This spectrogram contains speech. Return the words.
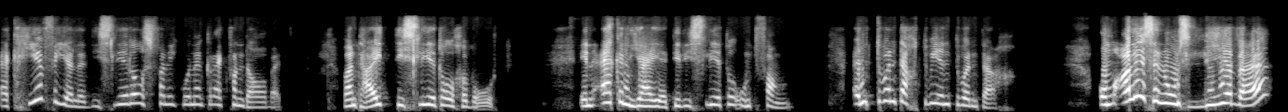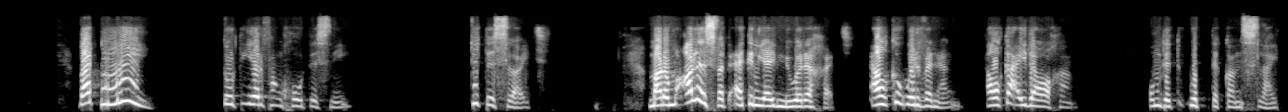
ek gee vir julle die sleutels van die koninkryk van Dawid, want hy het die sleutel geword en ek en jy het hierdie sleutel ontvang in 2022 om alles in ons lewe wat nie tot eer van God is nie toe te sluit. Maar om alles wat ek en jy nodig het, elke oorwinning, elke uitdaging om dit oop te kan sluit.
